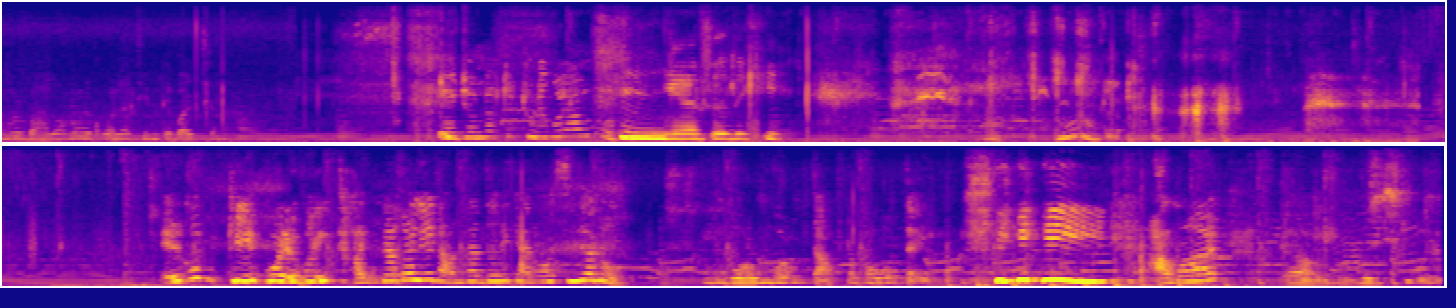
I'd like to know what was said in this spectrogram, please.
আমার বাবা আমার গলা চিনতে পারছে না। এই জন্য একটা চুরি করে আনব? নিয়ে এসে দেখি। এরকম কে পড়ে ভাই? ঠান্ডাকালে রান্নার ধারে কেন আসি জানো? এই গরম গরম তাপটা পাবো তাই। আমার কি বলব?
